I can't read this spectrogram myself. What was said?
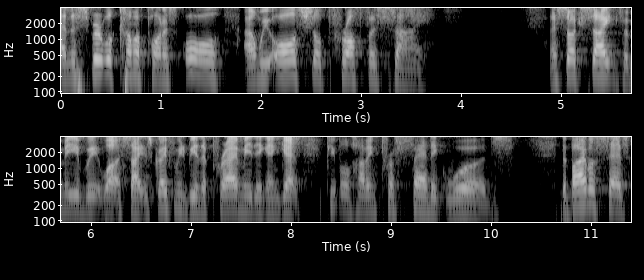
And the Spirit will come upon us all, and we all shall prophesy. And it's so exciting for me. Well, exciting. It's great for me to be in the prayer meeting and get people having prophetic words. The Bible says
